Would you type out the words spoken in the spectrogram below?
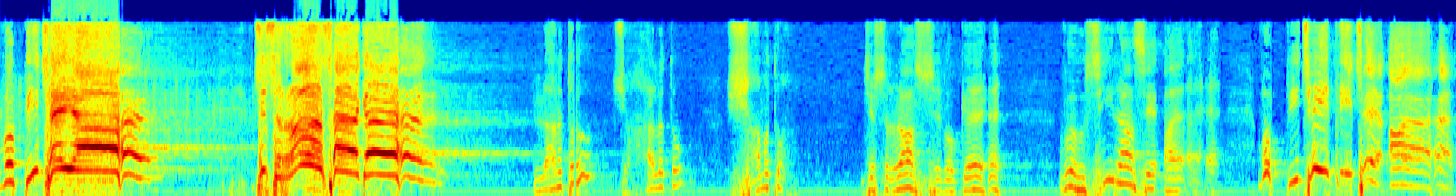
वो पीछे ही आया है। जिस राह से गए लानतों जहालतों, शामतों। जिस राह से वो गए हैं, वो उसी राह से आया है। वो पीछे ही पीछे आया है।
